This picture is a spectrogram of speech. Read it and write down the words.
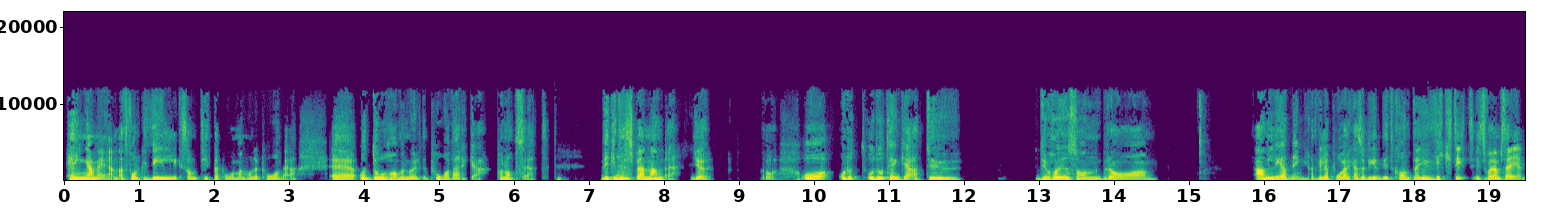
hänga med en, att folk vill liksom, titta på vad man håller på med. Eh, och då har man möjlighet att påverka på något sätt. Vilket mm. är spännande ju. Och, och, och, då, och då tänker jag att du, du har ju en sån bra anledning att vilja påverka. Alltså ditt konto är ju mm. viktigt, är vad de säger.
